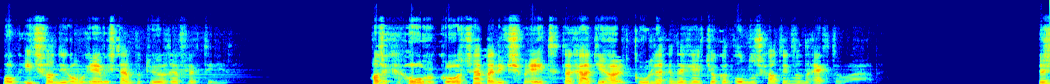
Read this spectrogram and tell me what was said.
ook iets van die omgevingstemperatuur reflecteren. Als ik hoge koorts heb en ik zweet, dan gaat die huid koelen en dan geeft je ook een onderschatting van de echte waarde. Dus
